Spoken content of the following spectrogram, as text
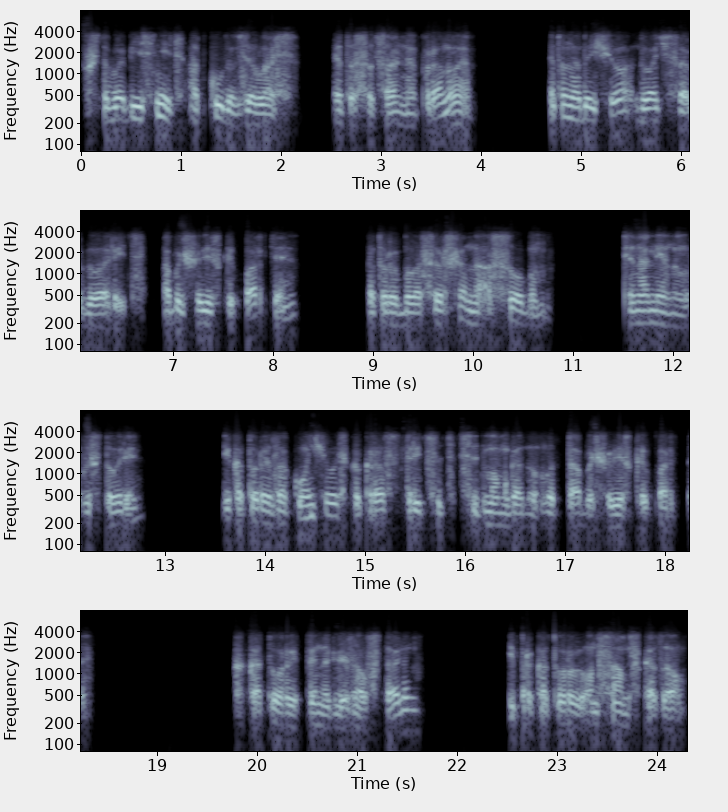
Чтобы объяснить, откуда взялась эта социальная паранойя, это надо еще два часа говорить о большевистской партии, которая была совершенно особым феноменом в истории, и которая закончилась как раз в 1937 году. Вот та большевистская партия, к которой принадлежал Сталин, и про которую он сам сказал,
